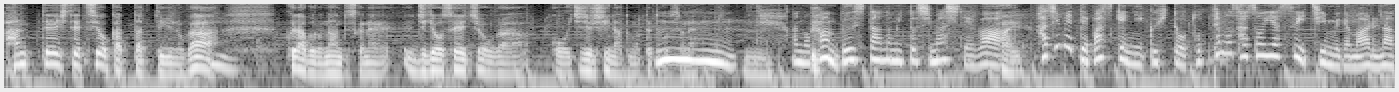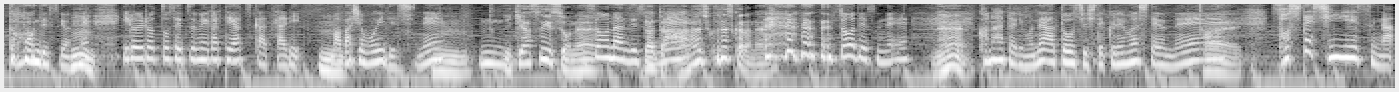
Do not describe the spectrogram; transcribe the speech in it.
安定して強かったっていうのが、クラブのなんですかね事業成長がこう著しいなと思ってるところですよね、うん、あのファンブースターの身としましては、はい、初めてバスケに行く人をとっても誘いやすいチームでもあるなと思うんですよね、うん、いろいろと説明が手厚かったり、うん、まあ場所もいいですしね、行きやすいですよね。そうなんですよね。だって原宿ですからね。そうですね。ね。この辺りもね後押ししてくれましたよね、はい、そして新エースが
